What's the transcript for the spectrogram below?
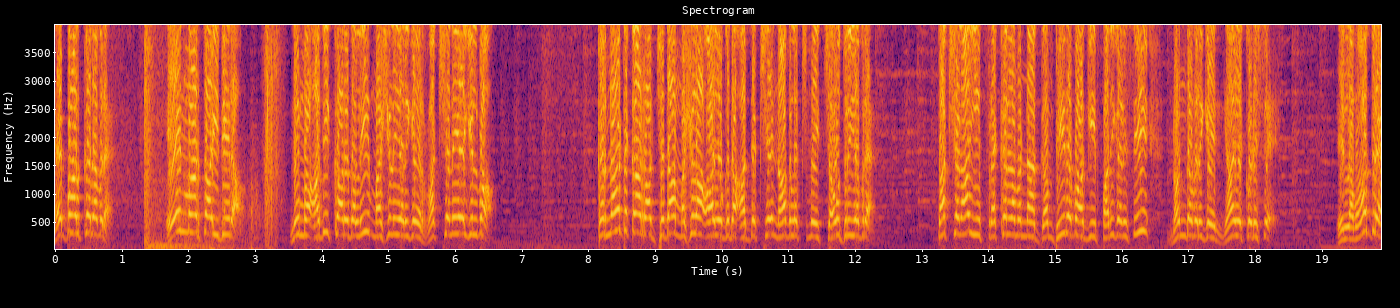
ಹೆಬ್ಬಾಳ್ಕರ್ ಅವರೇ, ಏನ್ ಮಾಡ್ತಾ ಇದ್ದೀರಾ? ನಿಮ್ಮ ಅಧಿಕಾರದಲ್ಲಿ ಮಹಿಳೆಯರಿಗೆ ರಕ್ಷಣೆಯೇ ಇಲ್ವಾ? ಕರ್ನಾಟಕ ರಾಜ್ಯದ ಮಹಿಳಾ ಆಯೋಗದ ಅಧ್ಯಕ್ಷೆ ನಾಗಲಕ್ಷ್ಮಿ ಚೌಧರಿ ಅವರೇ, ತಕ್ಷಣ ಈ ಪ್ರಕರಣವನ್ನ ಗಂಭೀರವಾಗಿ ಪರಿಗಣಿಸಿ ನೊಂದವರಿಗೆ ನ್ಯಾಯ ಕೊಡಿಸಿ. ಇಲ್ಲವಾದ್ರೆ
